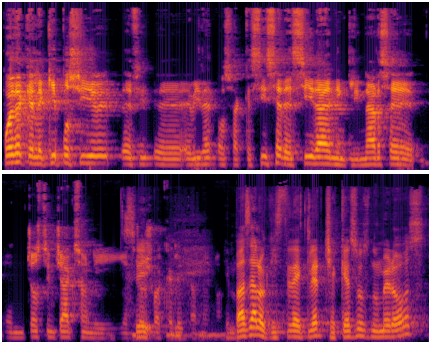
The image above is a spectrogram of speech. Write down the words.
puede que el equipo sí, eh, evidente- o sea, que sí se decida en inclinarse en Justin Jackson y en Sí. Joshua Kelly también, ¿no? En base a lo que hiciste de Claire, chequé sus números.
